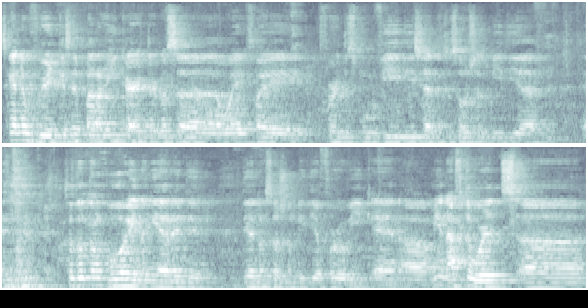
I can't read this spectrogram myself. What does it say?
it's kind of weird kasi parang yung character ko sa Wi-Fi for this movie, hindi siya nasa social media. And sa totoong buhay nangyari din. Hindi ako social media for a week. And um, yun, afterwards, uh,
